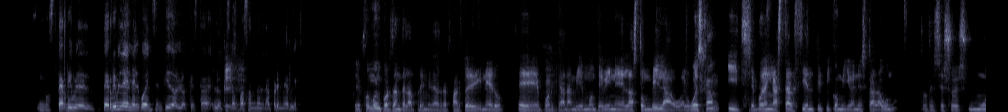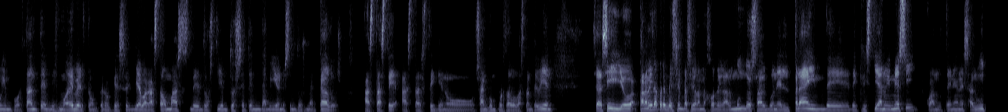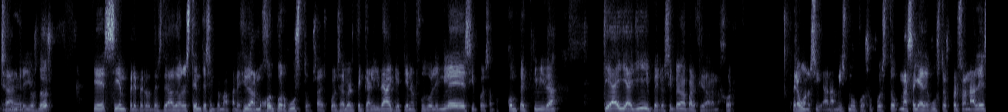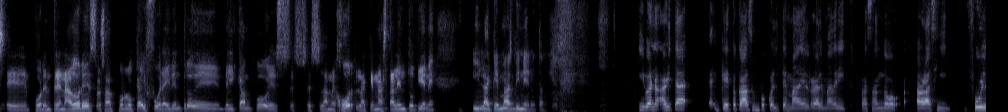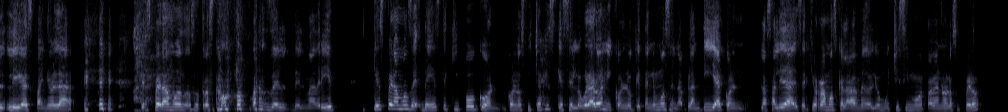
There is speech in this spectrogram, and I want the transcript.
terrible, terrible en el buen sentido lo que está, lo que está pasando en la Premier League. fue muy importante la Premier, el reparto de dinero, eh, porque mm. ahora mismo te viene el Aston Villa o el West Ham y se pueden gastar ciento y pico millones cada uno. Entonces eso es muy importante. El mismo Everton creo que se lleva gastado más de 270 millones en dos mercados, hasta este, hasta este que no se han comportado bastante bien. O sea, sí, yo, para mí la Premier siempre ha sido la mejor liga del mundo, salvo en el prime de, Cristiano y Messi, cuando tenían esa lucha entre ellos dos, que siempre, pero desde adolescente siempre me ha parecido, a lo mejor por gusto, ¿sabes? Por esa verticalidad que tiene el fútbol inglés y por esa competitividad que hay allí, pero siempre me ha parecido a la mejor. Pero bueno, sí, ahora mismo, por supuesto, más allá de gustos personales, eh, por entrenadores, o sea, por lo que hay fuera y dentro del campo, es, es, la mejor, la que más talento tiene y la que más dinero también. Y bueno, ahorita eh, que tocabas un poco el tema del Real Madrid, pasando ahora sí full Liga Española, ¿qué esperamos nosotros como fans del, del Madrid? ¿Qué esperamos de, de este equipo con, con, los fichajes que se lograron y con lo que tenemos en la plantilla, con la salida de Sergio Ramos, que a la verdad me dolió muchísimo, todavía no lo supero?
